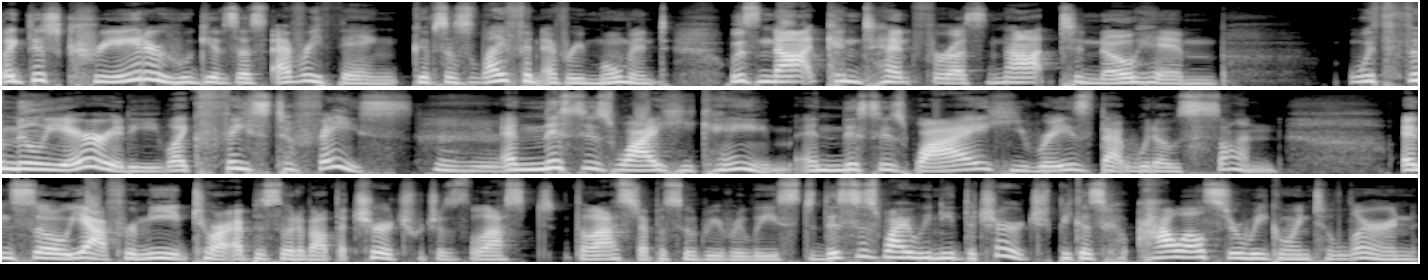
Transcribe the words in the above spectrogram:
Like this creator who gives us everything, gives us life in every moment, was not content for us not to know him with familiarity, like face to face. And this is why he came. And this is why he raised that widow's son. And so yeah, for me to our episode about the church, which was the last the last episode we released, this is why we need the church because how else are we going to learn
